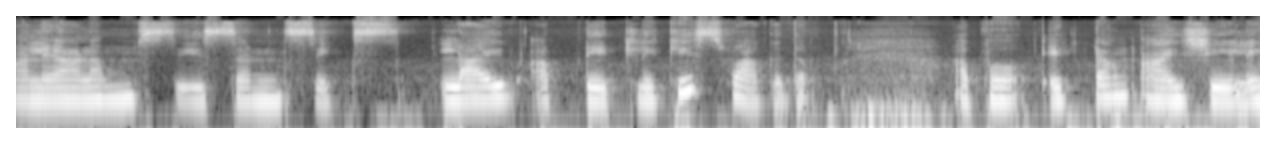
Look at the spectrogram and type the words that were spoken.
മലയാളം സീസൺ സിക്സ് ലൈവ് അപ്ഡേറ്റിലേക്ക് സ്വാഗതം. അപ്പോൾ എട്ടാം ആഴ്ചയിലെ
